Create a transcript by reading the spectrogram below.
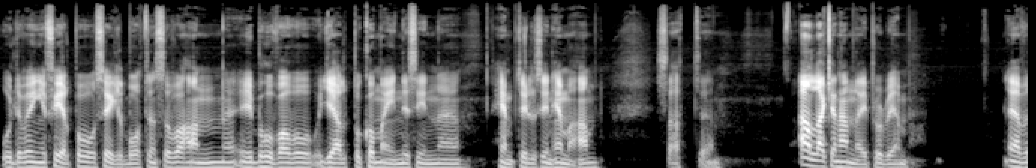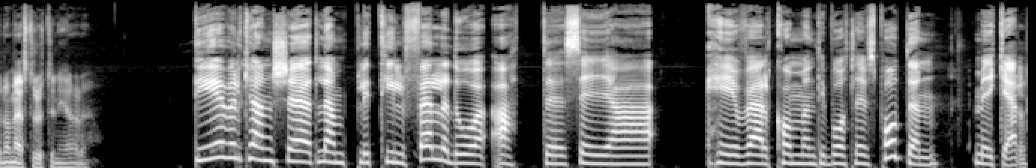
och det var inget fel på segelbåten så var han i behov av hjälp att komma in i sin, eh, hem till sin hemmahamn. Så att eh, alla kan hamna i problem, även de mest rutinerade. Det är väl kanske ett lämpligt tillfälle då att eh, säga hej och välkommen till Båtlivspodden, Mikael.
